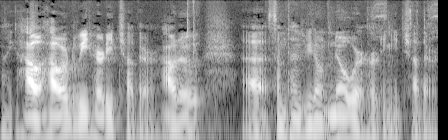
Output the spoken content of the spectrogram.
Like how how do we hurt each other? How do uh, sometimes we don't know we're hurting each other.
